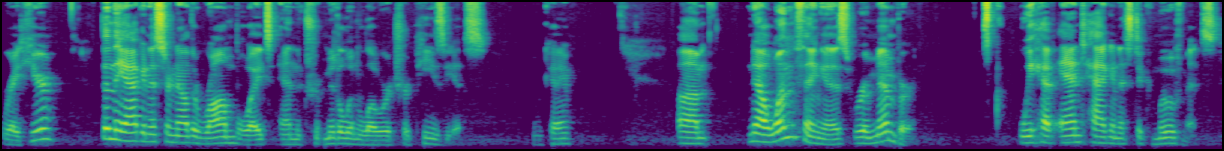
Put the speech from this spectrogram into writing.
right here, then the agonists are now the rhomboids and the middle and lower trapezius. Okay. Um, now, one thing is, remember, we have antagonistic movements.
